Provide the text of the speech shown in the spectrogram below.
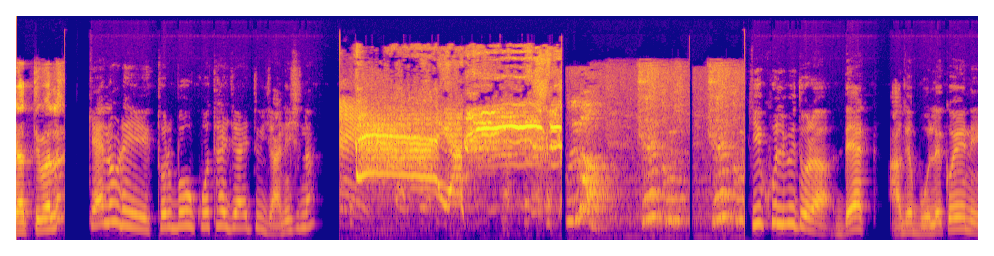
রাত্রিবেলা? কেন রে? তোর বউ কোথায় যায় তুই জানিস না? কি খুলবি তোরা? দেখ আগে বলে কয়ে নে।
